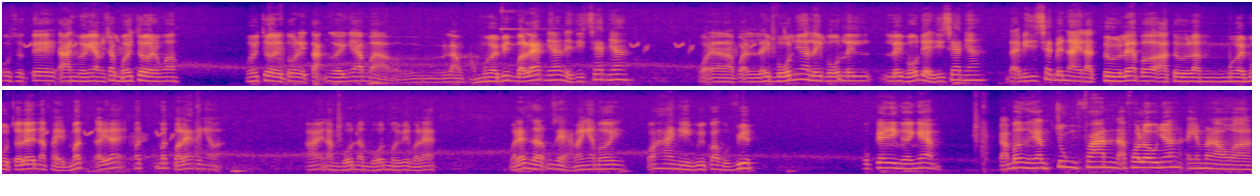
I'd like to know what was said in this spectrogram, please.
Ok à người anh em chắc mới chơi đúng không? Mới chơi thì tôi để tặng người anh em mà ừ, làm khoảng 10 viên blast nhá, để reset nhá gọi là gọi là lấy vốn nhá lấy vốn lấy lấy vốn để reset nhá. Tại vì reset bên này là từ level à từ lần 11 trở lên là phải mất ấy đấy mất mất bullet anh em ạ. Đấy làm vốn làm vốn 10 viên bullet bullet giờ cũng rẻ mà anh em ơi có 2.000 quy qua một viên. Ok đi người anh em. Cảm ơn người em trung fan đã follow nhá. Anh em nào à,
